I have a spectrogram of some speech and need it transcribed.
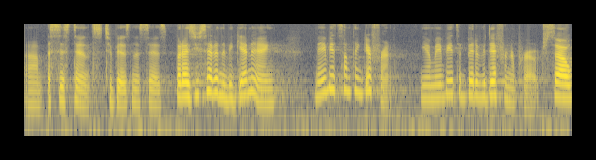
um, assistance to businesses. But as you said in the beginning, maybe it's something different. You know, maybe it's a bit of a different approach. So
